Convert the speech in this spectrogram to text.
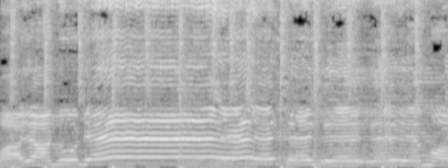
မာယာနုတဲ့ခဲမာ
